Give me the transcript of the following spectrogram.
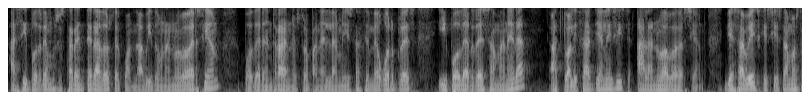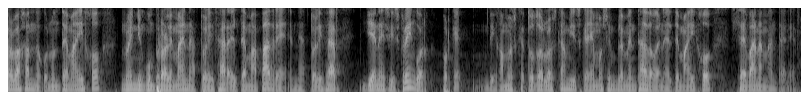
Así podremos estar enterados de cuando ha habido una nueva versión, poder entrar nuestro panel de administración de WordPress y poder de esa manera actualizar Genesis a la nueva versión. Ya sabéis que si estamos trabajando con un tema hijo, no hay ningún problema en actualizar el tema padre, en actualizar Genesis Framework, porque digamos que todos los cambios que hayamos implementado en el tema hijo se van a mantener.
